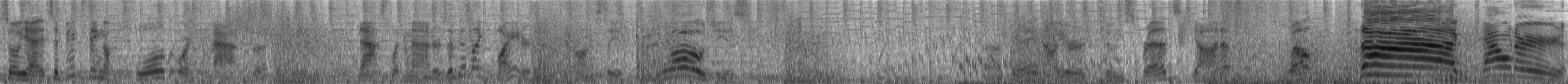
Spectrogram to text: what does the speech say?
So yeah, it's a big thing of hold or tap. That's what matters. A bit like Fighter, honestly. Whoa, jeez. Okay, now you're doing spreads. Got it. Well, ah! Countered!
